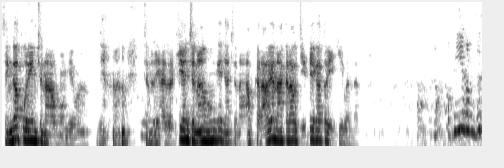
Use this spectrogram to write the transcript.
सिंगापुरियन चुनाव होंगे वहाँ, जहाँ रशियन चुनाव होंगे, जहाँ चुनाव कराओ या ना कराओ, जीतेगा तो एक ही बंदा। अभी हम जिस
